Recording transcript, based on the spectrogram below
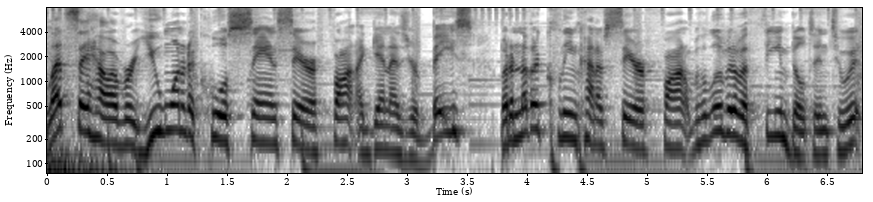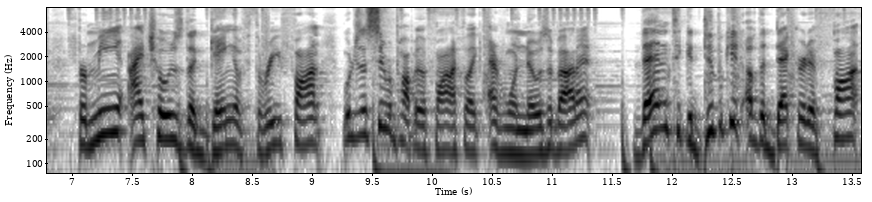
Let's say, however, you wanted a cool sans serif font again as your base, but another clean kind of serif font with a little bit of a theme built into it. For me, I chose the Game of Thrones font, which is a super popular font. I feel like everyone knows about it. Then take a duplicate of the decorative font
